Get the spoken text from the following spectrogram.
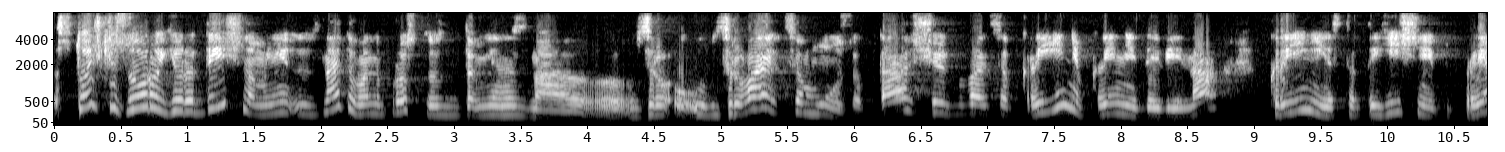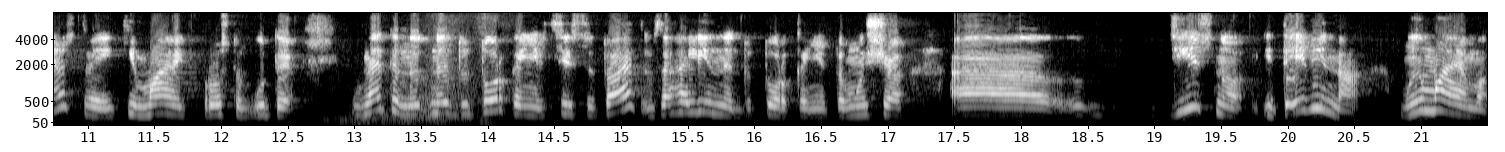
З точки зору юридично, мені знаєте, у мене просто там я не знаю, взрив- зривається мозок. Та що відбувається в країні? В країні йде війна, в країні є стратегічні підприємства, які мають просто бути знаєте, недоторкані в цій ситуації, взагалі недоторкані, тому що е, дійсно іде війна. Ми маємо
